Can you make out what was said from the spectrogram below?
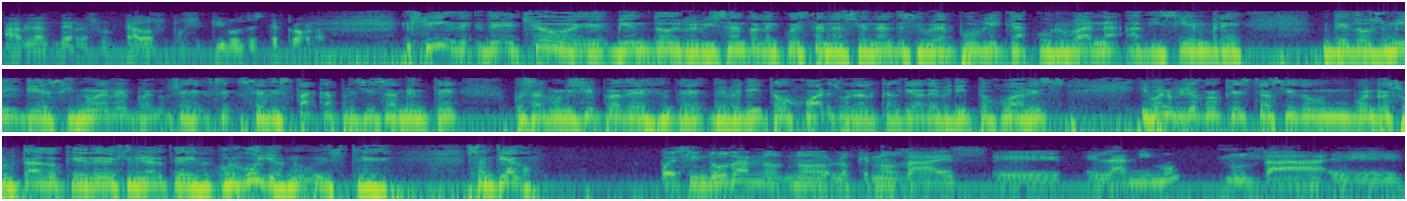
hablan de resultados positivos de este programa. Sí, de, hecho, eh, viendo y revisando la encuesta nacional de seguridad pública urbana a diciembre de 2019, bueno, se, se, destaca precisamente pues al municipio de, de, Benito Juárez o en la alcaldía de Benito Juárez. Y bueno, pues yo creo que este ha sido un buen resultado que debe generarte orgullo, ¿no? Este, Santiago. Pues sin duda no, lo que nos da es eh, el ánimo, nos da eh,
